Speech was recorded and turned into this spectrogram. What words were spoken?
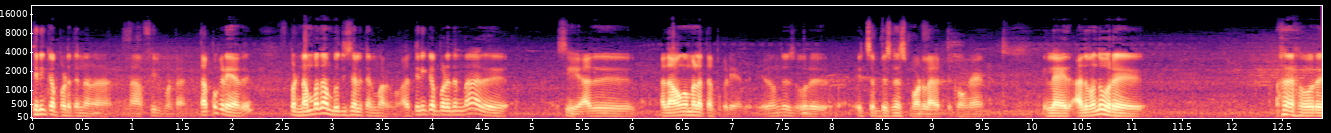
திணிக்கப்படுதுன்னு நான் நான் ஃபீல் பண்ணுறேன் தப்பு கிடையாது. பட் நம்ம தான் புத்திசாலித்தனமாக இருக்கணும். அது திணிக்கப்படுதுன்னா அது சி அது அது அவங்க மேலே தப்பு கிடையாது. இது வந்து ஒரு இட்ஸ் அ பிஸ்னஸ் மாடலாக எடுத்துக்கோங்க. இல்லை அது வந்து ஒரு ஒரு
